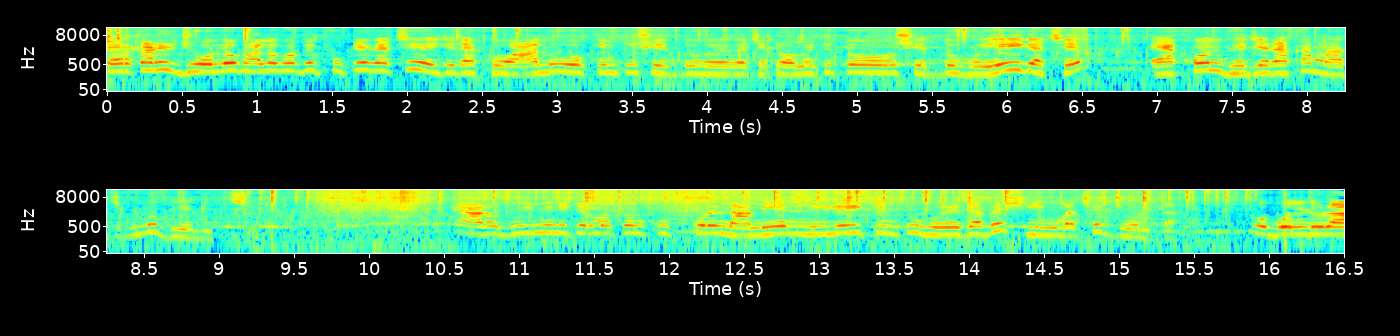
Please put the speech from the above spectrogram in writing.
তরকারির ঝোলও ভালোভাবে ফুটে গেছে, এই যে দেখো আলুও কিন্তু সেদ্ধ হয়ে গেছে, টমেটো তো সেদ্ধ হয়েই গেছে। এখন ভেজে রাখা মাছগুলো দিয়ে দিচ্ছি। আরও দুই মিনিটের মতন কুক করে নামিয়ে নিলেই কিন্তু হয়ে যাবে শিং মাছের ঝোলটা। তো বন্ধুরা,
